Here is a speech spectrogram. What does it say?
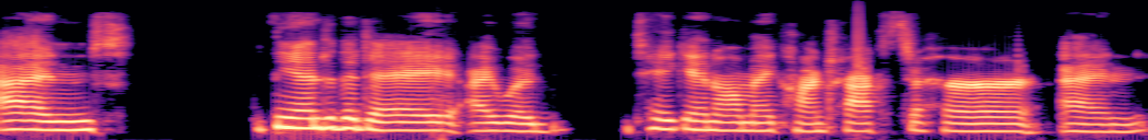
and at the end of the day I would take in all my contracts to her and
